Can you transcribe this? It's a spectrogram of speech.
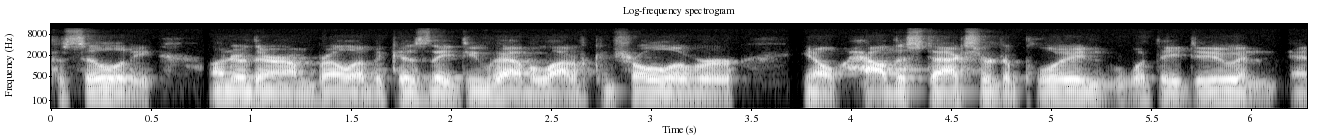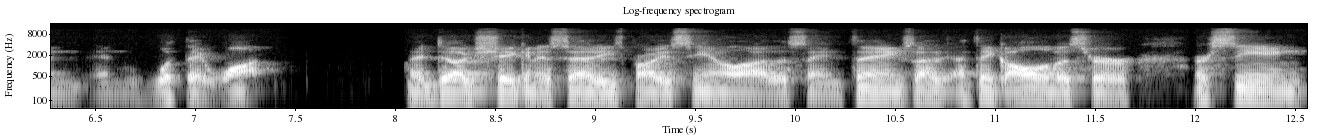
facility under their umbrella because they do have a lot of control over, you know, how the stacks are deployed and what they do and and and what they want. And Doug's shaking his head. He's probably seeing a lot of the same things. I, I think all of us are are seeing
